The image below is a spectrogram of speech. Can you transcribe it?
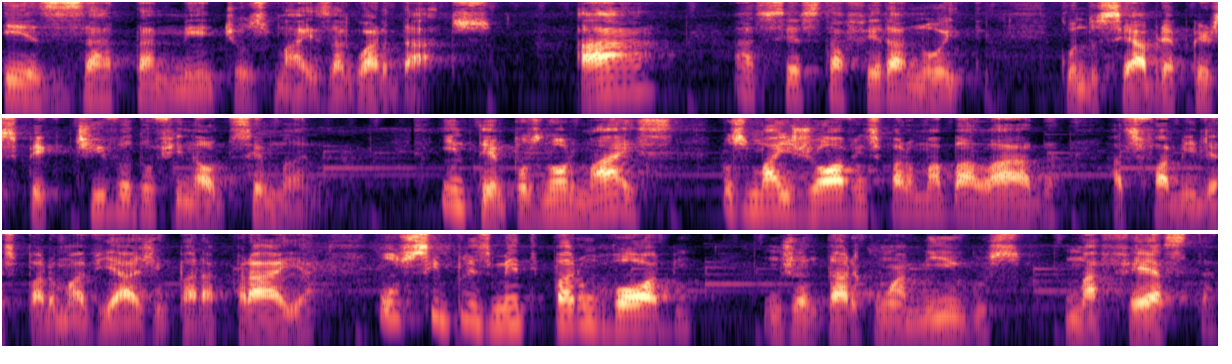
Exatamente os mais aguardados. Ah, a sexta-feira à noite, quando se abre a perspectiva do final de semana. Em tempos normais, os mais jovens para uma balada, as famílias para uma viagem para a praia ou simplesmente para um hobby, um jantar com amigos, uma festa,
